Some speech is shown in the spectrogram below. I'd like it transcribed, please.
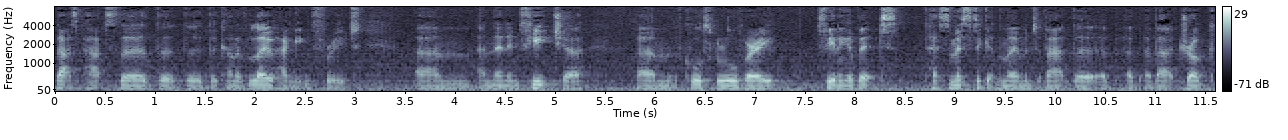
that's perhaps the, the, the, the kind of low hanging fruit. Um, and then in future, um, of course, we're all very feeling a bit pessimistic at the moment about the about drug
